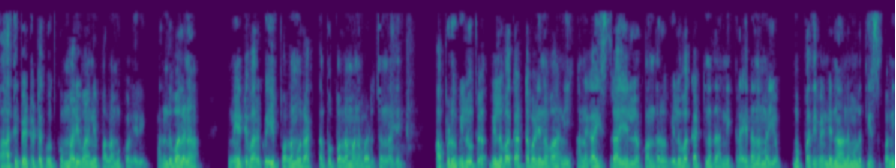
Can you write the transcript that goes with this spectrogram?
పాతిపెట్టుటకు కుమ్మరి వాణి పొలము కొనిరి. అందువలన నేటి వరకు ఈ పొలము రక్తపు పొలం అనబడుచున్నది. అప్పుడు విలువ విలువ కట్టబడిన వాణి అనగా ఇస్రాయేల్లో కొందరు విలువ కట్టిన దాన్ని క్రైదనమయ్యో ముప్పది వెండి నాణములు తీసుకొని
